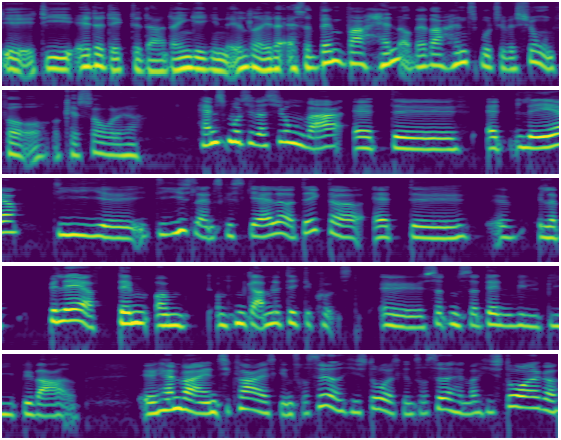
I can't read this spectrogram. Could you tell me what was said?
de, de Edda-digte, der, der indgik i en ældre Edda. Altså, hvem var han, og hvad var hans motivation for at, at kaste over det her? Hans motivation var at, øh, at lære de, øh, de islandske skjalde og digtere, at, øh, øh, eller belære dem om, om den gamle digtekunst, øh, sådan så den ville blive bevaret. Øh, han var antikvarisk interesseret, historisk interesseret, han var historiker,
